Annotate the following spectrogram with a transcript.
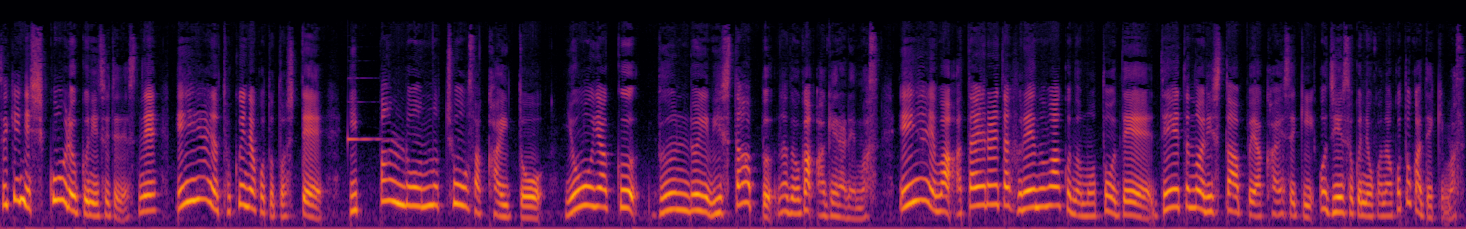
次に思考力についてですね、AI の得意なこととして、一般論の調査回答、要約、分類、リストアップなどが挙げられます。AI は与えられたフレームワークの下でデータのリストアップや解析を迅速に行うことができます。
